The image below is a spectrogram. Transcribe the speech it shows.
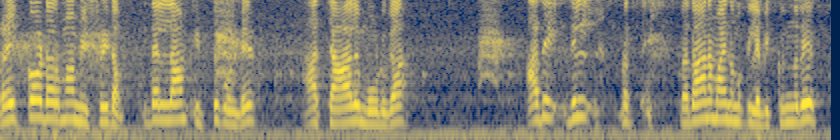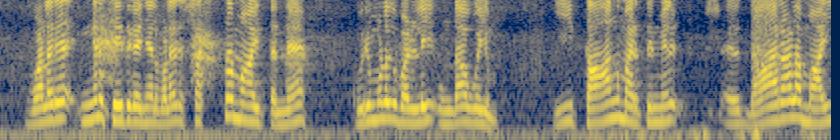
ഡ്രൈക്കോഡർമ മിശ്രിതം ഇതെല്ലാം ഇട്ടുകൊണ്ട് ആ ചാൽ മൂടുക. അത് ഇതിൽ പ്ര- പ്രധാനമായി നമുക്ക് ലഭിക്കുന്നത് വളരെ ഇങ്ങനെ ചെയ്തു കഴിഞ്ഞാൽ വളരെ ശക്തമായി തന്നെ കുരുമുളക് വള്ളി ഉണ്ടാവുകയും ഈ താങ് മരത്തിന്മേൽ ധാരാളമായി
